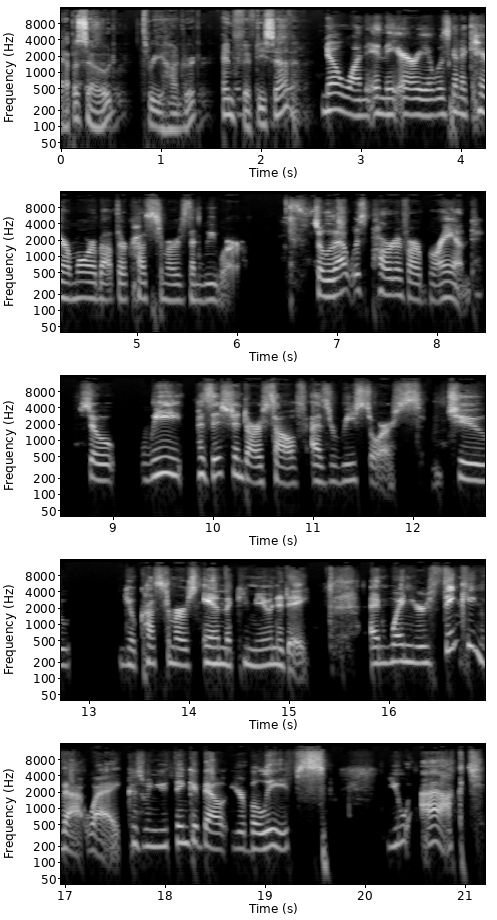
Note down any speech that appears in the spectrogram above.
episode 357. No one in the area was going to care more about their customers than we were. So that was part of our brand. So we positioned ourselves as a resource to you know customers in the community. And when you're thinking that way, because when you think about your beliefs, you act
